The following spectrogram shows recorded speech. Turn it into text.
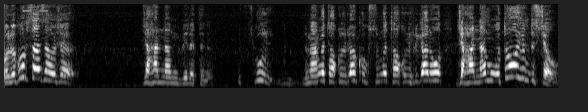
O'lib bo'lsan o'sha jahannam biletini. Bu nimanga toqib yurgan, ko'ksimga toqib yurgan u jahannam o'ti yulduzcha u.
